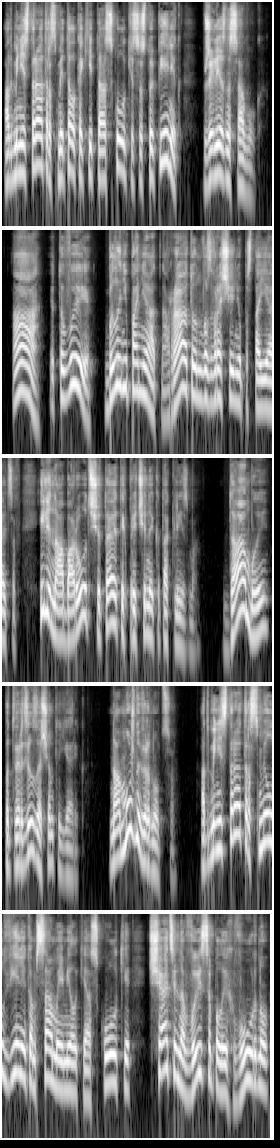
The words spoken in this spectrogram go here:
Администратор сметал какие-то осколки со ступенек в железный совок. «А, это вы!» Было непонятно, рад он возвращению постояльцев или, наоборот, считает их причиной катаклизма. «Да, мы», – подтвердил зачем-то Ярик. «Нам можно вернуться?» Администратор смел веником самые мелкие осколки, тщательно высыпал их в урну,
